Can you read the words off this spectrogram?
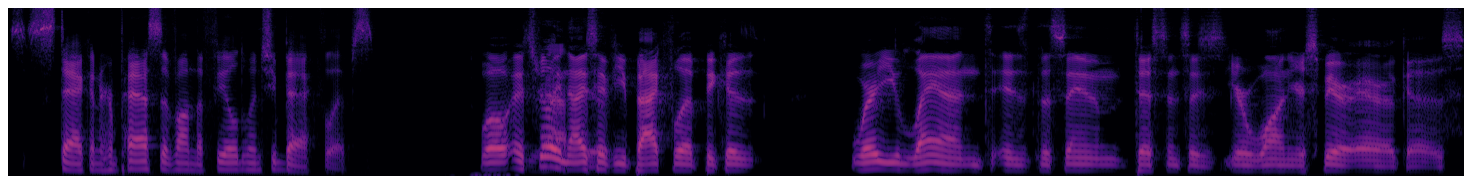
stacking her passive on the field when she backflips. Well, it's You really nice to. if you backflip because where you land is the same distance as your one your spirit arrow goes.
